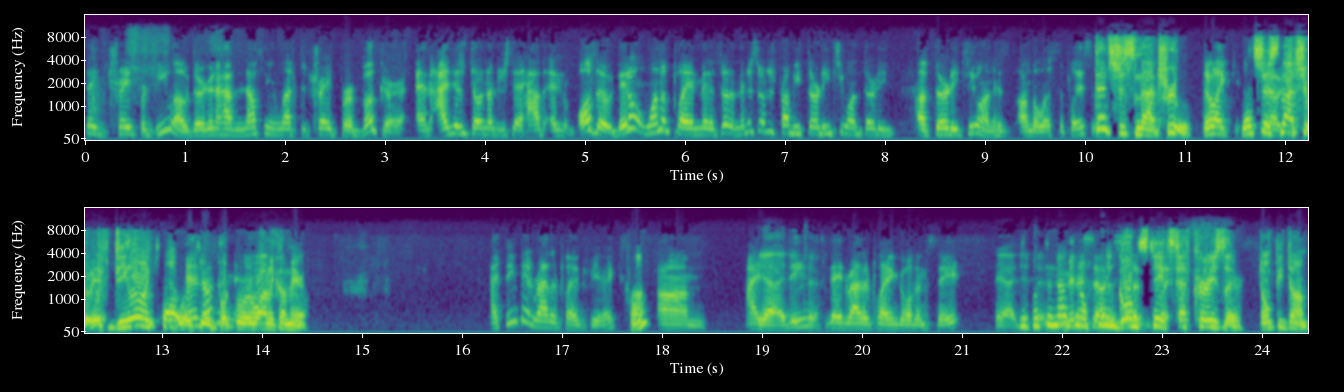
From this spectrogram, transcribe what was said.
they trade for D'Lo, they're gonna have nothing left to trade for Booker, and I just don't understand how. And also, they don't want to play in Minnesota. Minnesota's probably thirty-two on thirty of thirty-two on his on the list of places. That's just not true. They're like That's just know, not true. If D'Lo and Cat were And here, Booker would want to come here. I think they'd rather play in Phoenix. Huh? Um, I Yeah, I think they'd rather play in Golden State. Yeah, I Yeah, did but too. they're not going to Minnesota's play in Golden sort of- State. Steph Curry's there. Don't be dumb.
